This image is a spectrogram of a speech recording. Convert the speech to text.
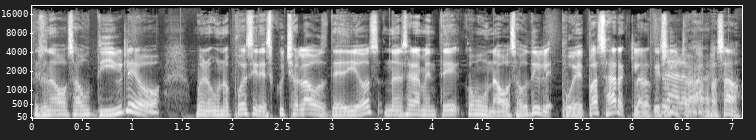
¿Es una voz audible o...? Bueno, uno puede decir, escucho la voz de Dios, no necesariamente como una voz audible. Puede pasar, claro que sí, ha pasado.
